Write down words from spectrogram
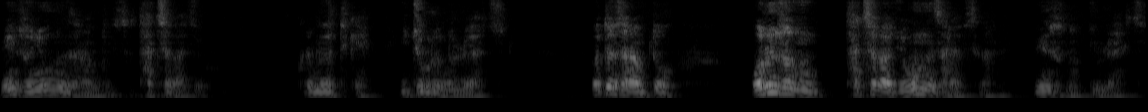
왼손이 없는 사람도 있어 다쳐가지고 그러면 어떻게 이쪽으로 눌러야지 어떤 사람 또 오른손 다쳐가지고 없는 사람 있어 왼손으로 눌러야지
